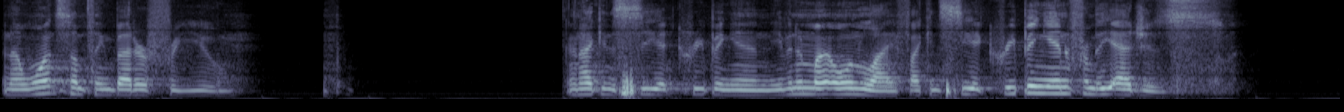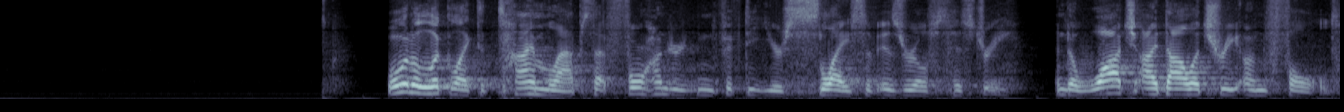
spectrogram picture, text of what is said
And I want something better for you. And I can see it creeping in, even in my own life. I can see it creeping in from the edges. What would it look like to time lapse that 450 year slice of Israel's history and to watch idolatry unfold?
